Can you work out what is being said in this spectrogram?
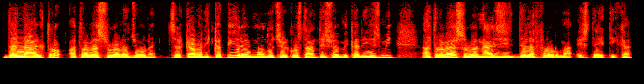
dall'altro, attraverso la ragione, cercava di capire il mondo circostante e i suoi meccanismi attraverso l'analisi della forma estetica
